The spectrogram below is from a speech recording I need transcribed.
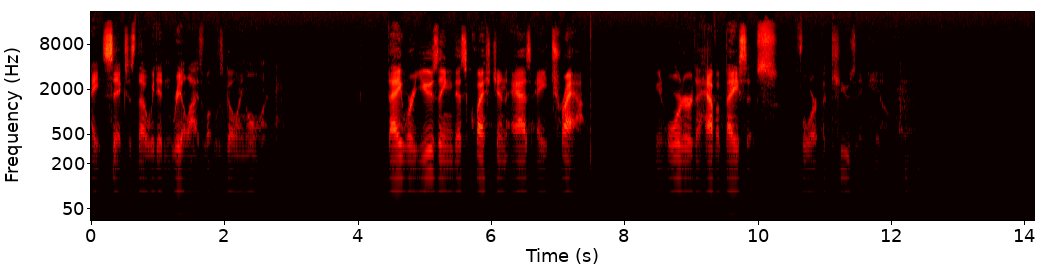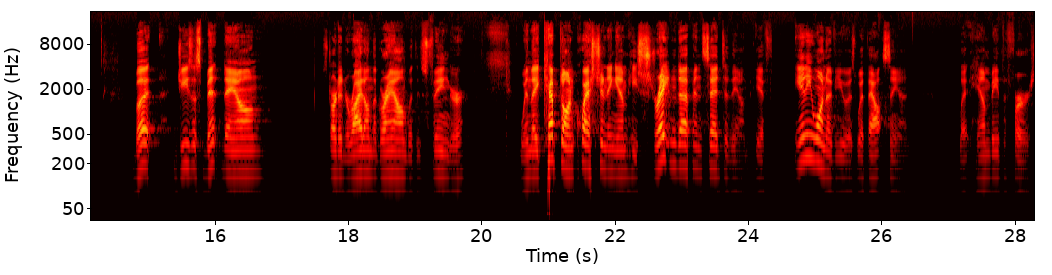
8 6 as though we didn't realize what was going on. They were using this question as a trap in order to have a basis for accusing him. But Jesus bent down, started to write on the ground with his finger. When they kept on questioning him, he straightened up and said to them, If any one of you is without sin, let him be the first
